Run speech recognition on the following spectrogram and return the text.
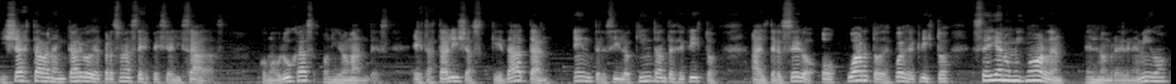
y ya estaban a cargo de personas especializadas, como brujas o nigromantes. Estas tablillas, que datan entre el siglo V a.C. al tercero o cuarto después de Cristo, seguían un mismo orden, el nombre del enemigo,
